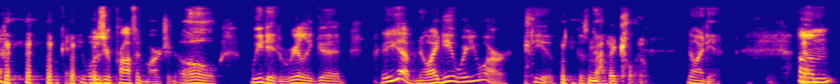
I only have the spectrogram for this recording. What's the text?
okay. What was your profit margin? Oh, we did really good. I go, You have no idea where you are, do you? He goes, Not a clue. No idea. No. Um,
